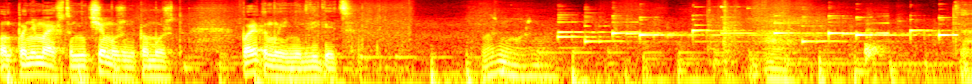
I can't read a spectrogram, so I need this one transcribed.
он понимает, что ничем уже не поможет. Поэтому и не двигается. Возможно. Так,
